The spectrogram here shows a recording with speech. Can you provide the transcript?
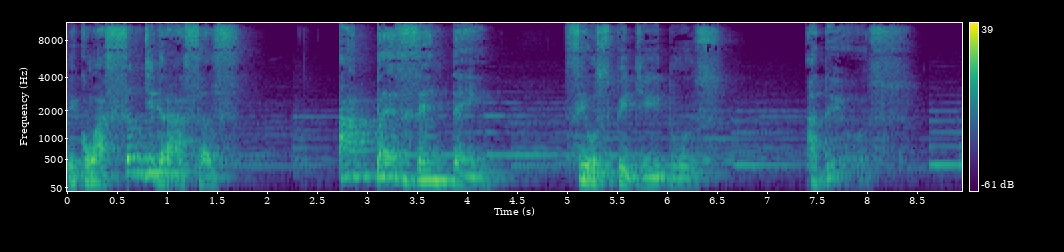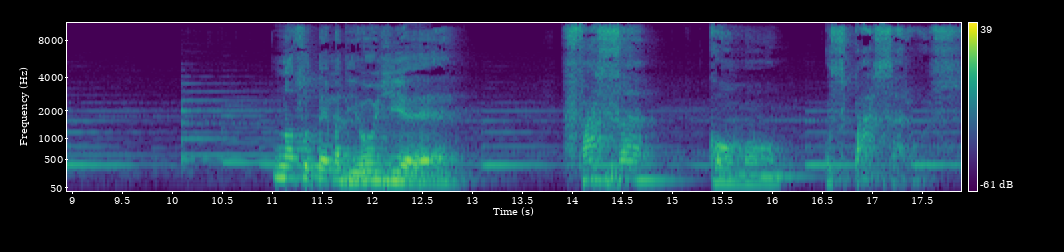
e com ação de graças, apresentem seus pedidos a Deus. Nosso tema de hoje é Faça como os pássaros.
